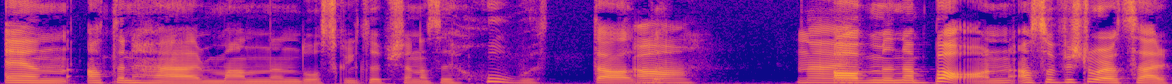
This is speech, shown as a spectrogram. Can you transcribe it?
än att den här mannen då skulle typ känna sig hotad Ja. Av mina barn. Alltså förstår att så här,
